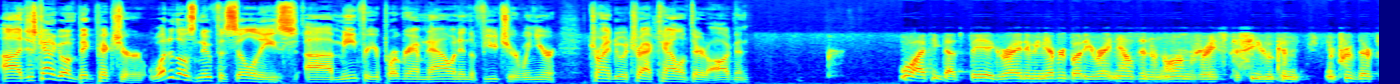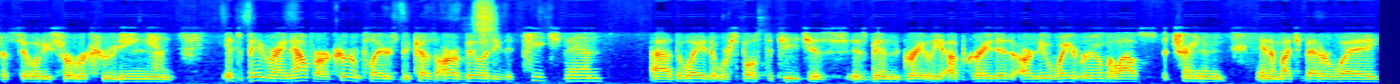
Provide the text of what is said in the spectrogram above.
Uh, just kind of going big picture, what do those new facilities uh, mean for your program now and in the future when you're trying to attract talent there to Ogden? Well, I think that's big, right? I mean, everybody right now is in an arms race to see who can improve their facilities for recruiting, and it's big right now for our current players because our ability to teach them – uh, the way that we're supposed to teach is has been greatly upgraded. Our new weight room allows us to train them in a much better way.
